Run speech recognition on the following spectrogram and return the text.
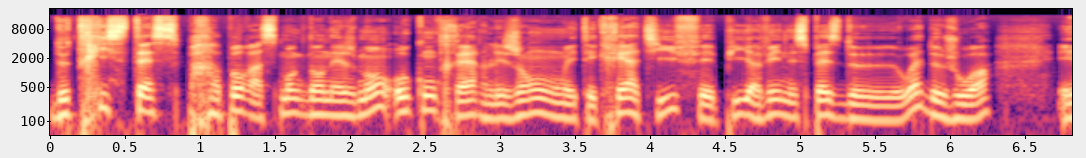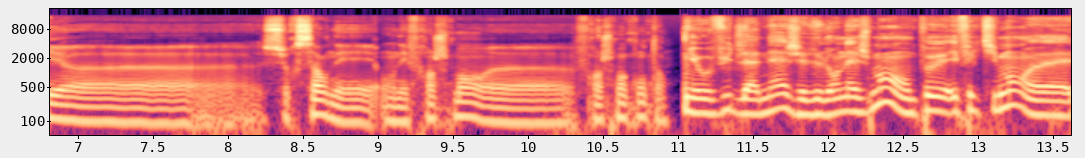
de tristesse par rapport à ce manque d'enneigement. Au contraire, les gens ont été créatifs et puis il y avait une espèce de, ouais, de joie. Et euh, sur ça, on est, on est franchement, euh, franchement content. Et au vu de la neige et de l'enneigement, on peut effectivement euh,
